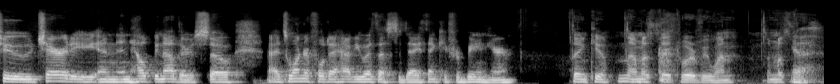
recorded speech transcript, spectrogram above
to charity and, and helping others. So uh, it's wonderful to have you with us today. Thank you for being here. Thank you. Namaste to everyone. Namaste. Yes.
